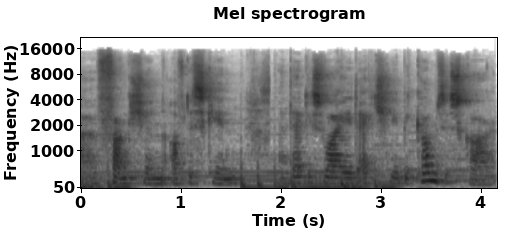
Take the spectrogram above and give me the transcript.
uh, function of the skin, and that is why it actually becomes a scar.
